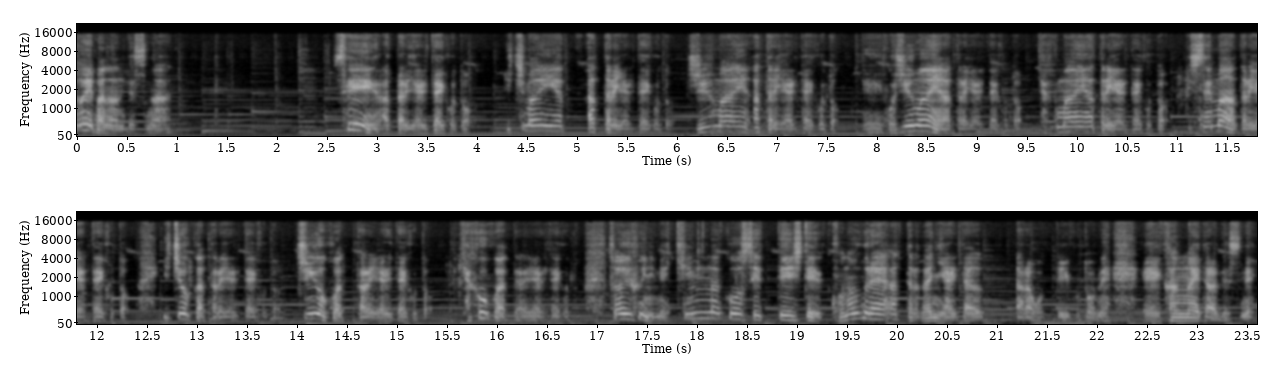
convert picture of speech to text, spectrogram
例えばなんですが、1000円あったらやりたいこと、1万円あったらやりたいこと、10万円あったらやりたいこと、え、50万円あったらやりたいこと、100万円あったらやりたいこと、1000万あったらやりたいこと、1億あったらやりたいこと、10億あったらやりたいこと、100億あったらやりたいこと、そういうふうにね、金額を設定して、このぐらいあったら何やりたいだろうっていうことをね、えー、考えたらですね、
